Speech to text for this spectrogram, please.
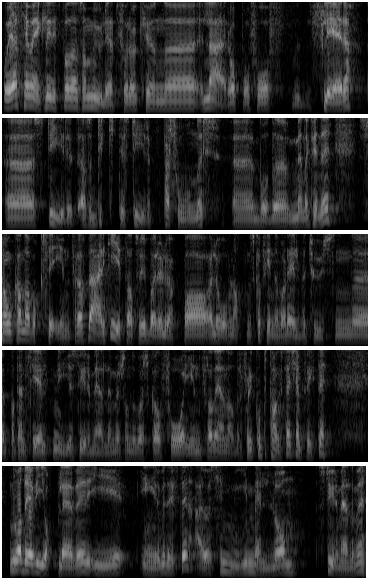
og Jeg ser jo egentlig litt på det som mulighet for å kunne lære opp og få flere uh, styre, altså dyktige styrepersoner, uh, både menn og kvinner, som kan da vokse inn. For altså, Det er ikke gitt at vi bare i løpet av, eller over natten skal finne var det 11 000 uh, potensielt nye styremedlemmer som du bare skal få inn fra det ene og andre. Fordi kompetanse er kjempeviktig. Noe av det vi opplever i yngre bedrifter, er jo kjemi mellom styremedlemmer.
